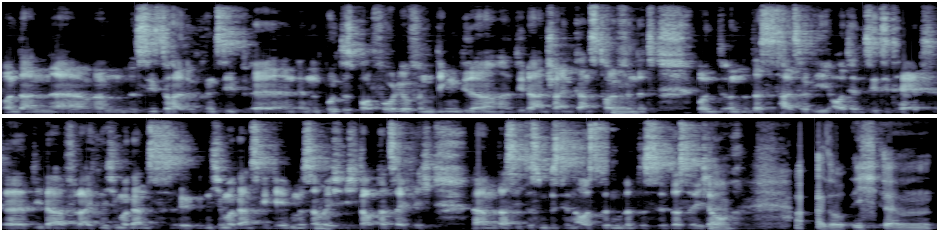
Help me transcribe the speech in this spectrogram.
und dann äh, ähm, siehst du halt im Prinzip äh, ein, ein, buntes Portfolio von Dingen, die da, die da anscheinend ganz toll mhm. findet. Und, und das ist halt so die Authentizität, äh, die da vielleicht nicht immer ganz, nicht immer ganz ganz gegeben ist. Aber ich, ich glaube tatsächlich, ähm, dass sich das ein bisschen ausdünnen wird, das, das sehe ich ja. auch. Also ich, ähm,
